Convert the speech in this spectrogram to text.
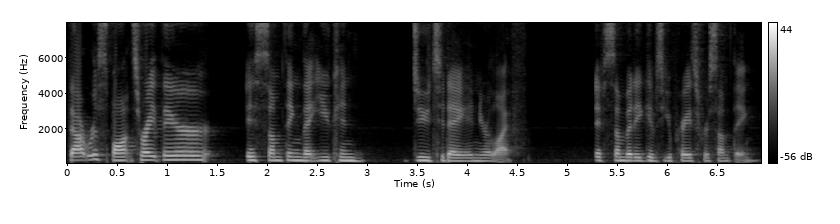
That response right there is something that you can do today in your life. If somebody gives you praise for something.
